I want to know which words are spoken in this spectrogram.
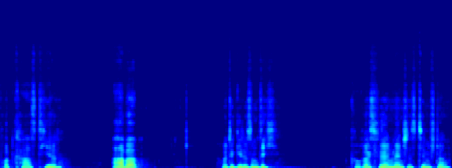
Podcast hier. Aber heute geht es um dich. Korrekt. Was für ein Mensch ist Tim Stang?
